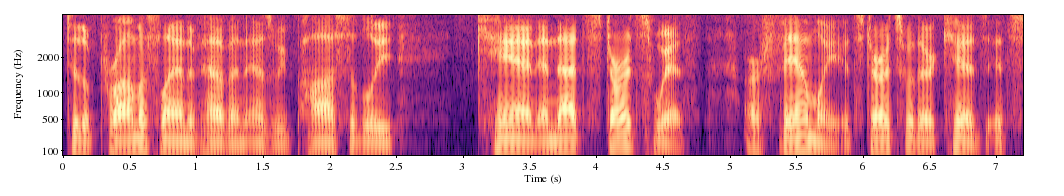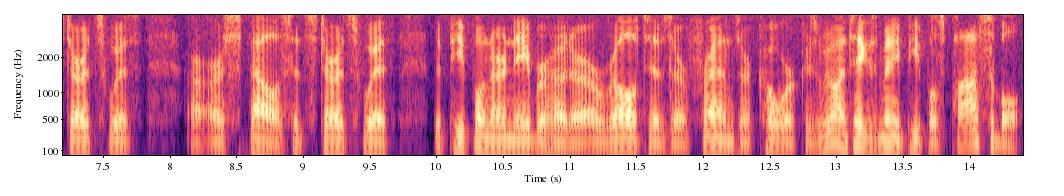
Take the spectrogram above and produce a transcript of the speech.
to the promised land of heaven as we possibly can. And that starts with our family, it starts with our kids, it starts with our, our spouse, it starts with the people in our neighborhood, our, relatives, our friends, our coworkers. We want to take as many people as possible.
